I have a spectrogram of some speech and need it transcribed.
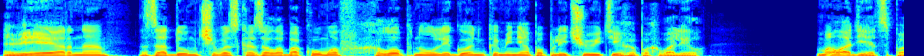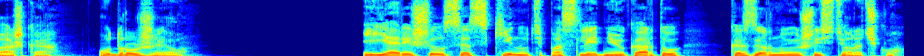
«Верно», — задумчиво сказал Абакумов, хлопнул легонько меня по плечу и тихо похвалил. «Молодец, Пашка, удружил». И я решился скинуть последнюю карту, козырную шестерочку.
